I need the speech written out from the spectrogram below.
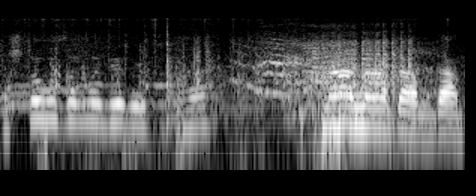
Ну что вы за мной бегаете а? На, на, дам, дам.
